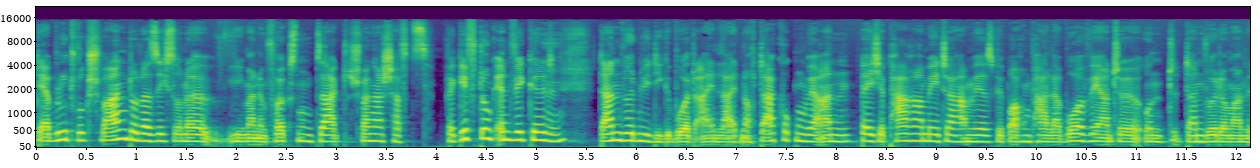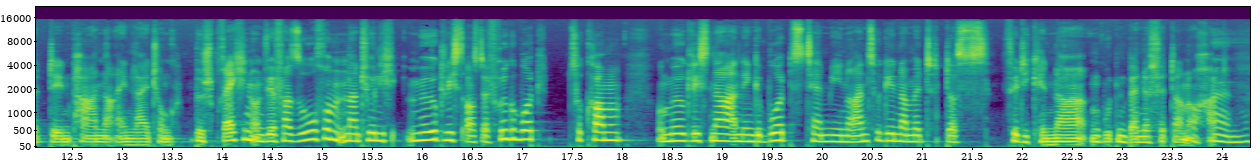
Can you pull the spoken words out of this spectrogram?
der Blutdruck schwankt oder sich so eine, wie man im Volksmund sagt, Schwangerschaftsvergiftung entwickelt, mhm. dann würden wir die Geburt einleiten. Auch da gucken wir an, welche Parameter haben wir. Wir brauchen ein paar Laborwerte und dann würde man mit den Paaren eine Einleitung besprechen. Und wir versuchen natürlich möglichst aus der Frühgeburt zu kommen und möglichst nah an den Geburtstermin ranzugehen, damit das für die Kinder einen guten Benefit dann auch hat. Mhm.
